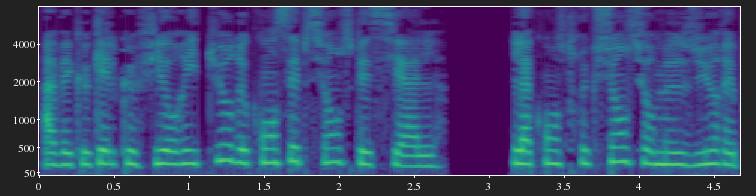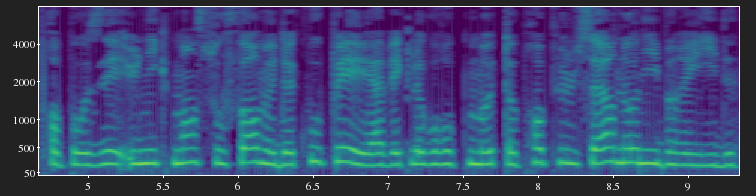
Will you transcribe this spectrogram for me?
avec quelques fioritures de conception spéciale. La construction sur mesure est proposée uniquement sous forme de coupé et avec le groupe motopropulseur non hybride.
